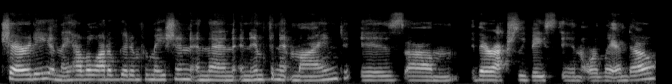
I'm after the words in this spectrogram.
charity, and they have a lot of good information. And then an Infinite Mind is um, they're actually based in Orlando,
